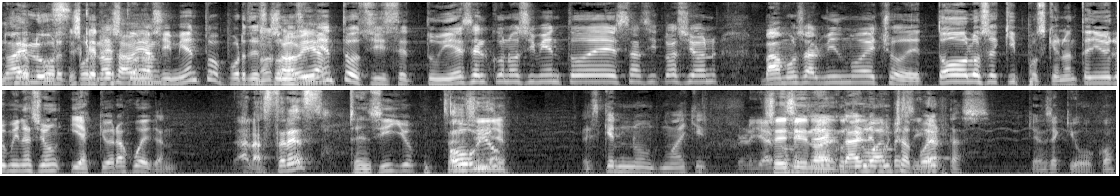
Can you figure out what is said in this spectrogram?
no hay luz, por, Es por que no sabían. desconocimiento, por No desconocimiento. si se tuviese el conocimiento de esa situación, vamos al mismo hecho de todos los equipos que no han tenido iluminación y a qué hora juegan. a las 3, Sencillo. Obvio. Es que no, no hay que Pero ya el Sí, sí, no, darle muchas vueltas. ¿Quién se equivocó?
